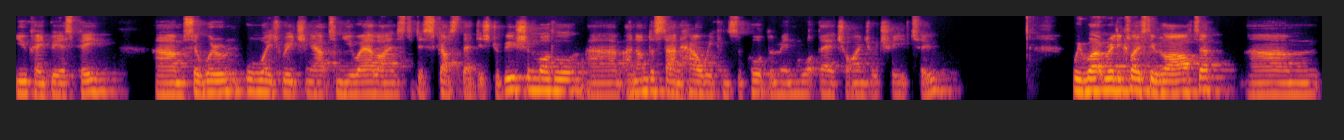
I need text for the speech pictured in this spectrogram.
UK BSP. Um, so we're always reaching out to new airlines to discuss their distribution model um, and understand how we can support them in what they're trying to achieve too. We work really closely with IATA um,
